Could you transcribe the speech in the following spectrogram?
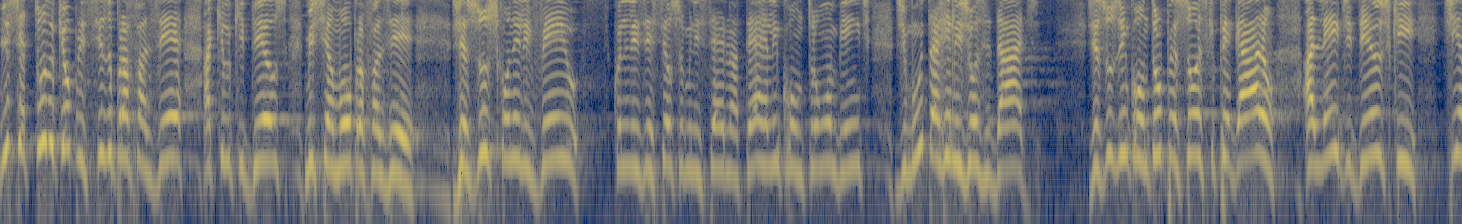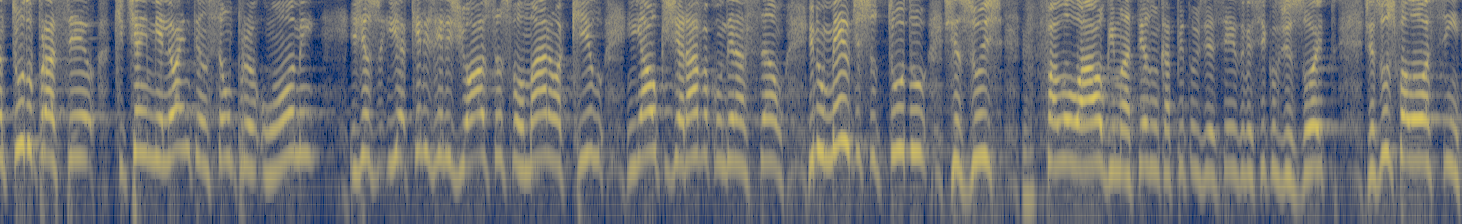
Isso é tudo que eu preciso para fazer aquilo que Deus me chamou para fazer. Jesus, quando ele veio, quando ele exerceu o seu ministério na terra, ele encontrou um ambiente de muita religiosidade. Jesus encontrou pessoas que pegaram a lei de Deus, que tinha tudo para ser, que tinha melhor intenção para o homem, e, Jesus, e aqueles religiosos transformaram aquilo em algo que gerava condenação. E no meio disso tudo, Jesus falou algo em Mateus, no capítulo 16, no versículo 18. Jesus falou assim:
